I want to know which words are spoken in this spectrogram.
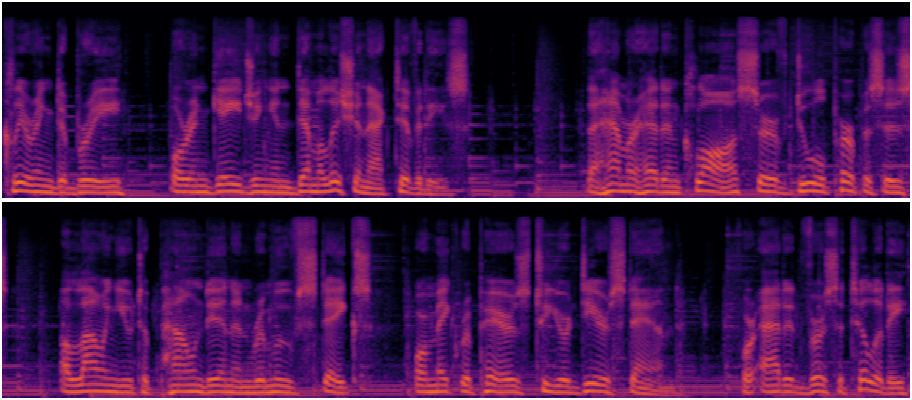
clearing debris, or engaging in demolition activities. The hammerhead and claw serve dual purposes allowing you to pound in and remove stakes or make repairs to your deer stand. For added versatility,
